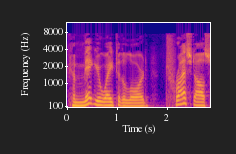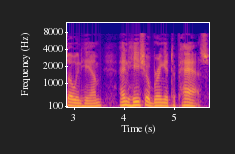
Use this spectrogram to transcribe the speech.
Commit your way to the Lord. Trust also in Him, and He shall bring it to pass.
